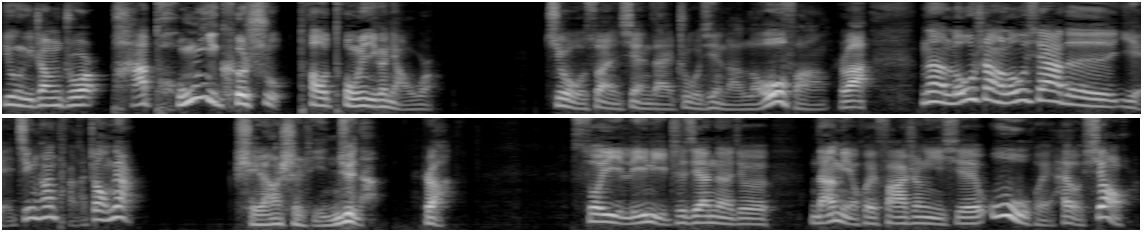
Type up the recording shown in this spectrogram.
用一张桌，爬同一棵树，掏同一个鸟窝。就算现在住进了楼房，是吧？那楼上楼下的也经常打个照面，谁让是邻居呢？是吧？所以邻里之间呢，就难免会发生一些误会，还有笑话。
